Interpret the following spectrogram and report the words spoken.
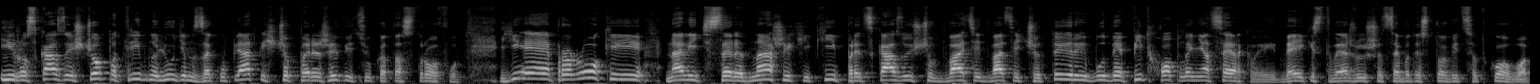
і розказує, що потрібно людям закупляти, щоб пережити цю катастрофу. Є пророки навіть серед наших, які предсказують, що в 2024 буде підхоплення церкви. Деякі стверджують, що це буде 100%.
